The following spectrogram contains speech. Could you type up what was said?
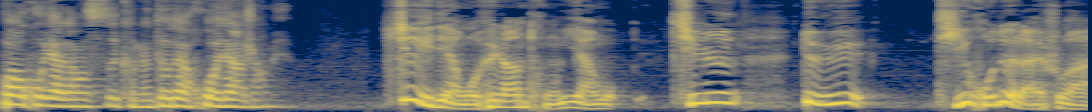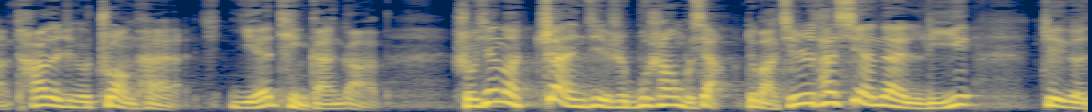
包括亚当斯，可能都在货架上面。这一点我非常同意啊！我其实对于鹈鹕队来说啊，他的这个状态也挺尴尬的。首先呢，战绩是不上不下，对吧？其实他现在离这个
